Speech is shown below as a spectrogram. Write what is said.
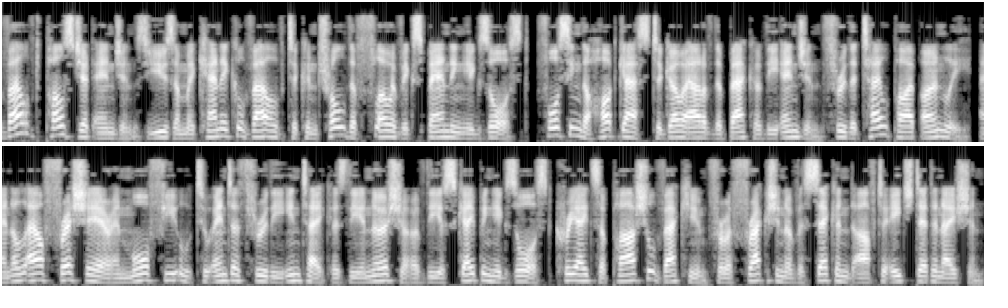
Valved pulsejet engines use a mechanical valve to control the flow of expanding exhaust, forcing the hot gas to go out of the back of the engine through the tailpipe only, and allow fresh air and more fuel to enter through the intake as the inertia of the escaping exhaust creates a partial vacuum for a fraction of a second after each detonation.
